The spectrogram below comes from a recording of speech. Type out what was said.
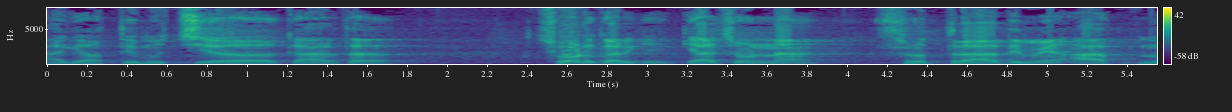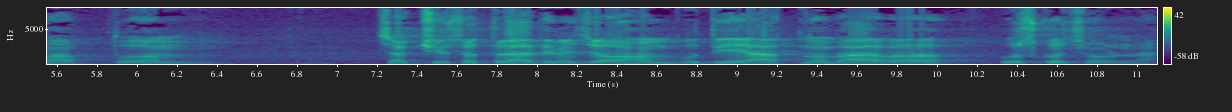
आगे अतिमुच्य का अर्थ छोड़ करके। क्या छोड़ना? श्रोत्रादि में आत्मात्व। चक्षु श्रोत्रादि में जो अहम बुद्धि है आत्म भाव उसको छोड़ना।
